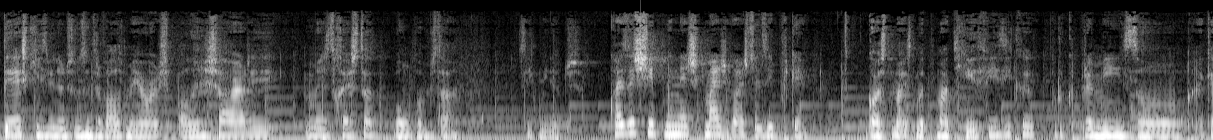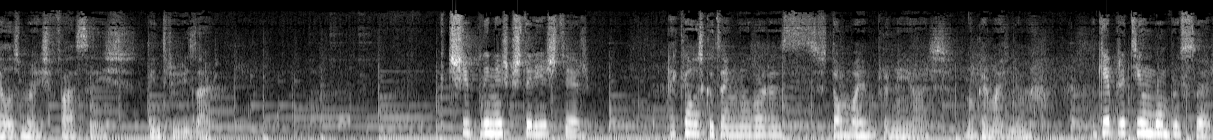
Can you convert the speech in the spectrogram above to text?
10, 15 minutos nos intervalos maiores para lanchar, mas de resto está bom como está, 5 minutos. Quais as disciplinas que mais gostas e porquê? Gosto mais de matemática e de física porque para mim são aquelas mais fáceis de interiorizar. Que disciplinas gostarias de ter? Aquelas que eu tenho agora estão bem para mim, eu acho. Não quero mais nenhuma. O que é para ti um bom professor?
